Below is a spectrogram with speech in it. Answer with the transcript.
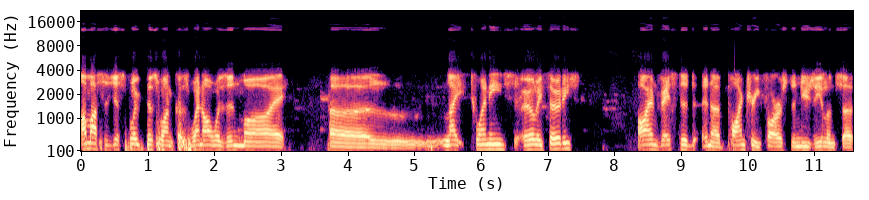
I must have just fluked this one because when I was in my uh, late twenties, early thirties, I invested in a pine tree forest in New Zealand. So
